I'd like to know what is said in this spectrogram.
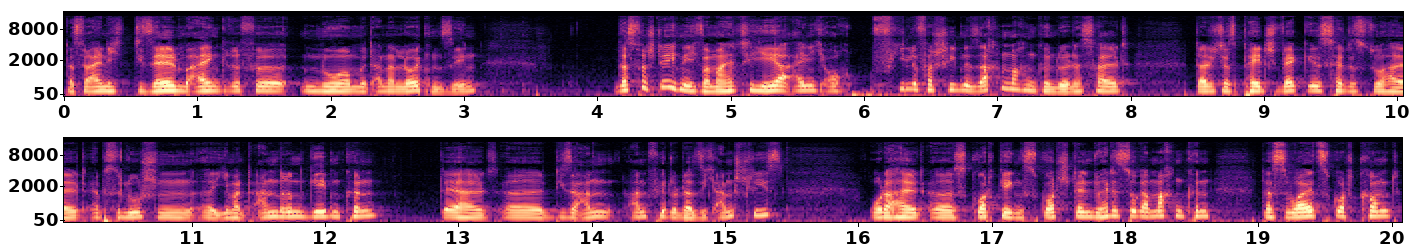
dass wir eigentlich dieselben Eingriffe nur mit anderen Leuten sehen. Das verstehe ich nicht, weil man hätte hier eigentlich auch viele verschiedene Sachen machen können. Du hättest halt, dadurch, dass Page weg ist, hättest du halt Absolution äh, jemand anderen geben können, der halt äh, diese an anführt oder sich anschließt. Oder halt äh, Squad gegen Squad stellen. Du hättest sogar machen können, dass Riot Squad kommt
